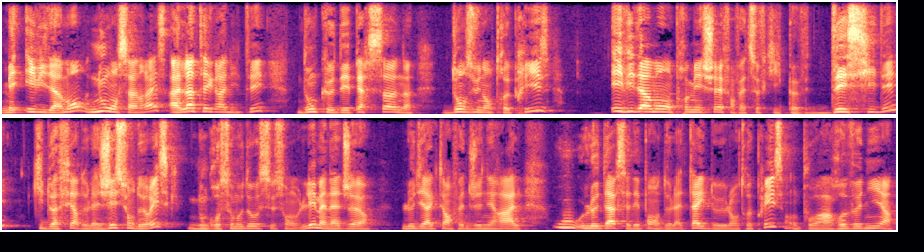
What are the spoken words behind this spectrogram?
mais évidemment nous on s'adresse à l'intégralité donc des personnes dans une entreprise, évidemment en premier chef en fait sauf qu'ils peuvent décider, qui doivent faire de la gestion de risque. Donc grosso modo ce sont les managers le directeur en fait général ou le DAF, ça dépend de la taille de l'entreprise. On pourra revenir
